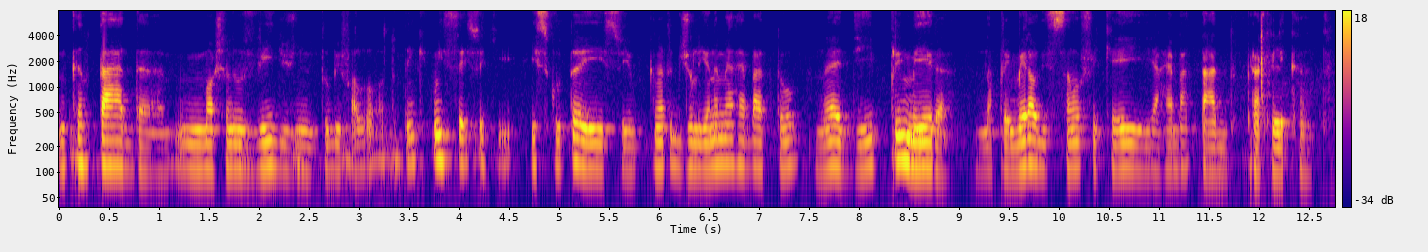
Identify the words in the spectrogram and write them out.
encantada, me mostrando vídeos no YouTube e falou: oh, Tu tem que conhecer isso aqui, escuta isso. E o canto de Juliana me arrebatou né, de primeira. Na primeira audição eu fiquei arrebatado para aquele canto.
